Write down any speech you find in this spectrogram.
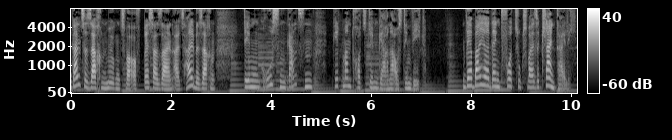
Ganze Sachen mögen zwar oft besser sein als halbe Sachen, dem großen Ganzen geht man trotzdem gerne aus dem Weg. Der Bayer denkt vorzugsweise kleinteilig.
